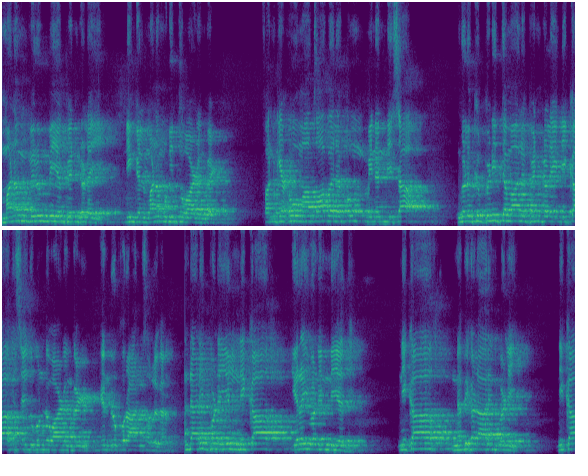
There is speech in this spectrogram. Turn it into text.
மனம் விரும்பிய பெண்களை நீங்கள் மனமுடித்து வாழுங்கள். உங்களுக்கு பிடித்தமான பெண்களை நிக்காக செய்து கொண்டு வாழுங்கள் என்று குரான் சொல்லுகிறது. அந்த அடிப்படையில் நிக்கா இறைவனின் நியது. நிக்கா நபிகளாரின் வழி. நிக்கா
